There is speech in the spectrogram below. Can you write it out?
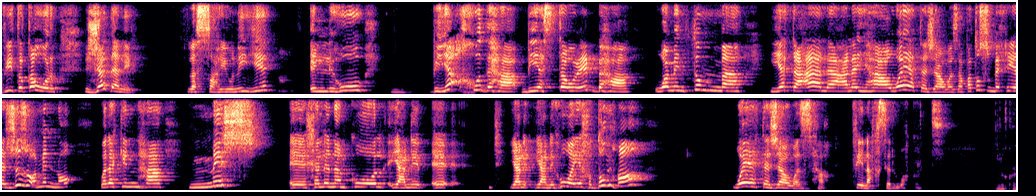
في تطور جدلي للصهيونية اللي هو بيأخذها بيستوعبها ومن ثم يتعالى عليها ويتجاوزها فتصبح هي جزء منه ولكنها مش خلينا نقول يعني إيه يعني يعني هو يهضمها ويتجاوزها في نفس الوقت. أوكي.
